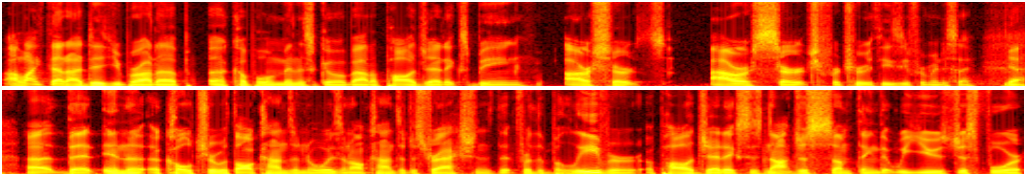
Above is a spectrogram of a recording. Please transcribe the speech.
I like that idea you brought up a couple of minutes ago about apologetics being our search, our search for truth. Easy for me to say. Yeah. Uh, that in a, a culture with all kinds of noise and all kinds of distractions, that for the believer, apologetics is not just something that we use just for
